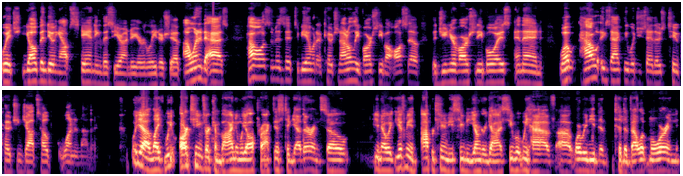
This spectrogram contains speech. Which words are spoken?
which y'all been doing outstanding this year under your leadership. I wanted to ask, how awesome is it to be able to coach not only varsity but also the junior varsity boys? And then, what? How exactly would you say those two coaching jobs help one another? Well, yeah, like we our teams are combined and we all practice together, and so you know it gives me an opportunity to see the younger guys, see what we have, uh, where we need to, to develop more, and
